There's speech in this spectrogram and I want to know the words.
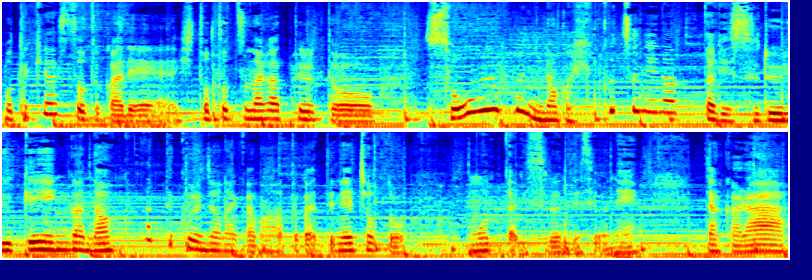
ポッドキャストとかで人とつながってるとそういう風になんか卑屈になったりする原因がなくなってくるんじゃないかなとかってねちょっと思ったりするんですよね。だから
